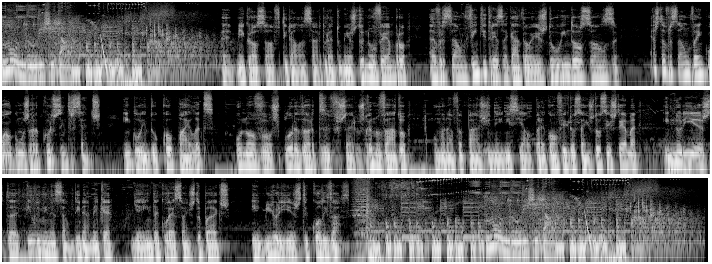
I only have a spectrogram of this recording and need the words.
Mundo Digital. A Microsoft irá lançar durante o mês de novembro a versão 23H2 do Windows 11. Esta versão vem com alguns recursos interessantes, incluindo o Copilot, o novo explorador de fecheiros renovado, uma nova página inicial para configurações do sistema e melhorias da iluminação dinâmica e ainda correções de bugs e melhorias de qualidade. Mundo Digital.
